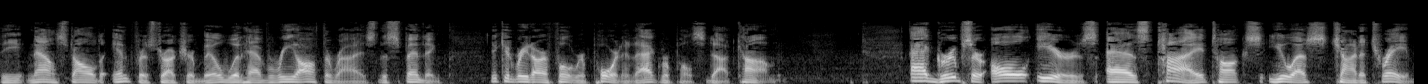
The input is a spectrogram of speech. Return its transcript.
The now stalled infrastructure bill would have reauthorized the spending. You can read our full report at agripulse.com. Ag groups are all ears as Tai talks U.S.-China trade.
